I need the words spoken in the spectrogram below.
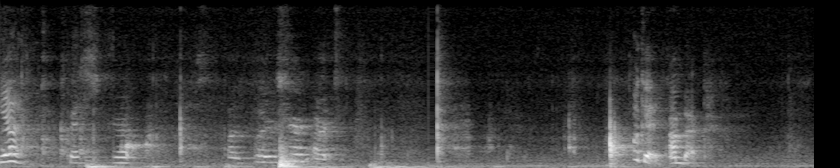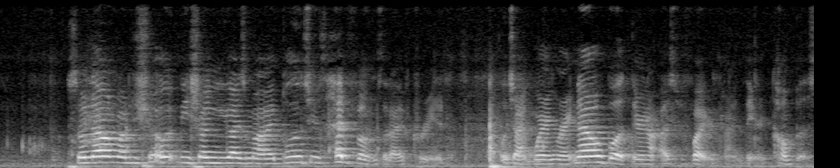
yeah, Chris. Alright, where's your turn? Okay, I'm back. So now I'm going to show be showing you guys my Bluetooth headphones that I've created, which I'm wearing right now, but they're not Ice Fire kind. They're Compass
